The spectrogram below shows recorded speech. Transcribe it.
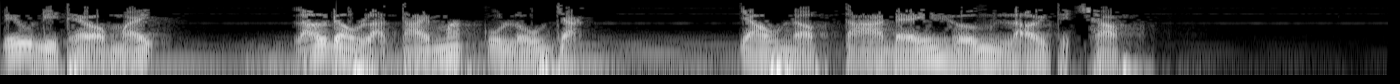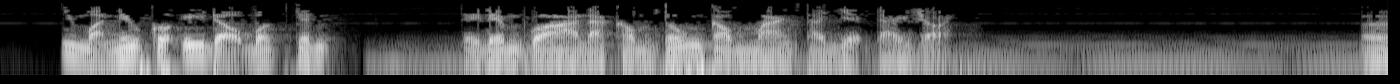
Nếu đi theo ông ấy, Lỡ đâu là tai mắt của lũ giặc, Giao nộp ta để hưởng lợi thì sao? Nhưng mà nếu có ý đồ bất chính thì đêm qua đã không tốn công mang ta về đây rồi. Ờ,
